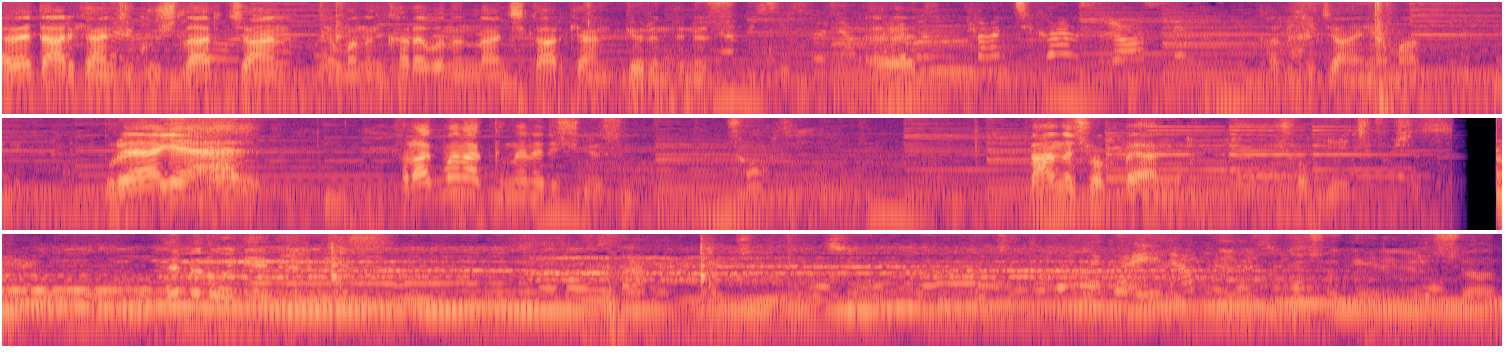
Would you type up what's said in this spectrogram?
Evet erkenci kuşlar, Can Yaman'ın karavanından çıkarken göründünüz. Bir şey söyleyeceğim. Evet. Karavanından çıkar mısın? Rahatsız et. Tabii ki Can Yaman. Buraya gel! Fragman hakkında ne düşünüyorsun? Çok iyi. Ben de çok beğendim. Çok iyi çıkmışız. Hemen oynayabilir miyiz? Ne kadar eğlenmiyor Çok eğleniyoruz şu an.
